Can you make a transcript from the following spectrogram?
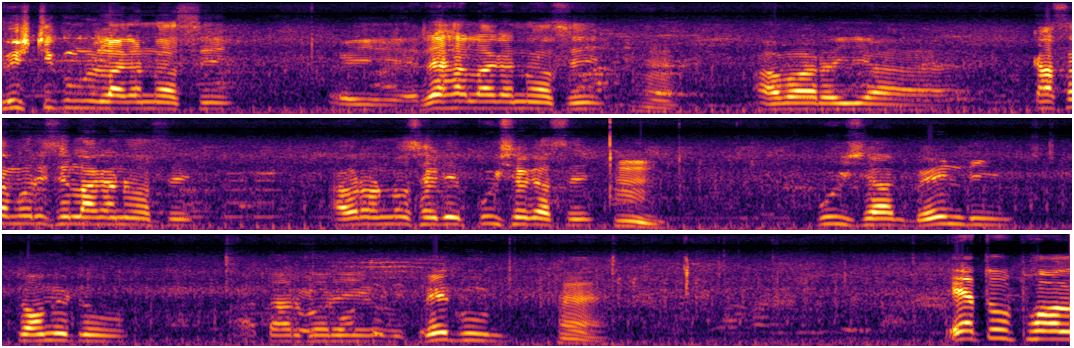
মিষ্টি কুমড়ো লাগানো আছে ওই রেহা লাগানো আছে হ্যাঁ। আবার ওই কাঁচামরিচও লাগানো আছে আবার অন্য সাইডে পুঁই শাক আছে পুঁই শাক ভেন্ডি টমেটো তারপরে বেগুন। হ্যাঁ। এত ফল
